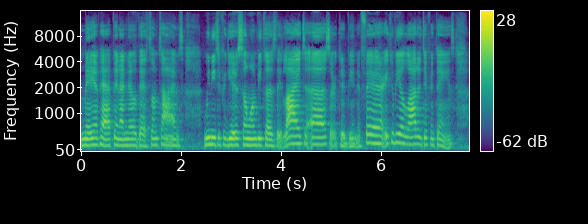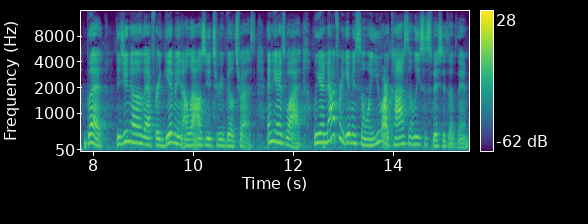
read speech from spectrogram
may have happened. I know that sometimes we need to forgive someone because they lied to us, or it could be an affair. It could be a lot of different things. But did you know that forgiving allows you to rebuild trust? And here's why. When you're not forgiving someone, you are constantly suspicious of them.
